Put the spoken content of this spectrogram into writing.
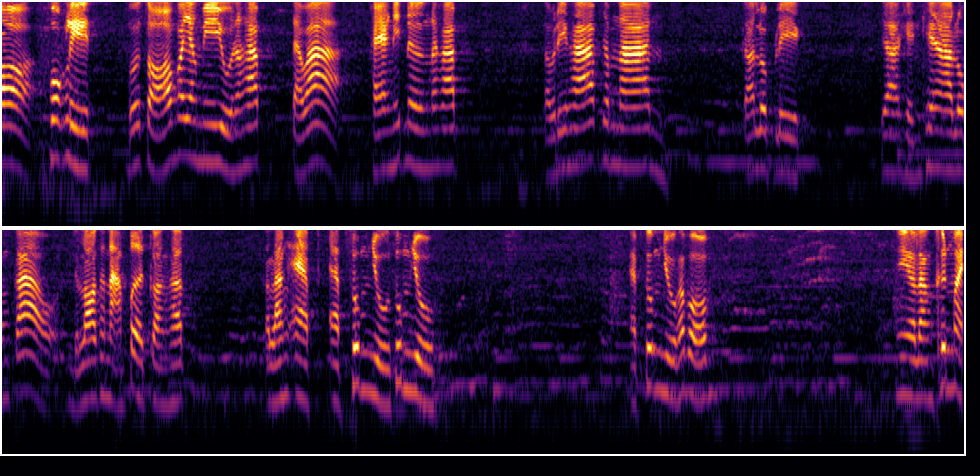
ก็พวกลีดเบอร์สองก็ยังมีอยู่นะครับ แต่ว่าแพงนิดนึงนะครับ สวัสดีครับชำนาญ การหลบหลีก อยากเห็นเคนาลงเก้า เดี๋ยวรอสนามเปิดก่อนครับกำลังแอบแอบซุ่มอยู่ซุ่มอยู่ แอบซุ่มอยู่ครับผม นี่กำลังขึ้นใหม่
